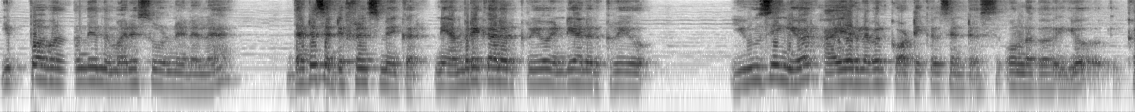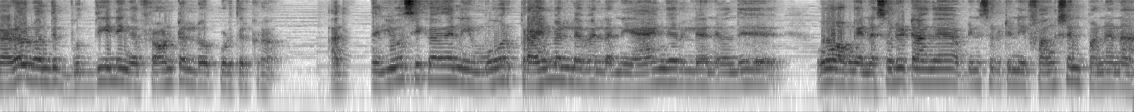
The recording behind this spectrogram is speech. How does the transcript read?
இப்போ வந்து இந்த மாதிரி சூழ்நிலையில that is a difference maker நீ அமெரிக்காவில் இருக்கிறியோ இந்தியாவில் இருக்கிறியோ using your higher level cortical centers உனக்கு யோ- கடவுள் வந்து புத்தி நீங்கள் ஃப்ரான்டல் லோ கொடுத்துருக்குறான். அதை யோசிக்காத நீ மோர் ப்ரைமல் லெவலில் நீ ஆங்கரில் நீ வந்து ஓ அவங்க என்ன சொல்லிட்டாங்க அப்படின்னு சொல்லிட்டு நீ ஃபங்க்ஷன் பண்ணனா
